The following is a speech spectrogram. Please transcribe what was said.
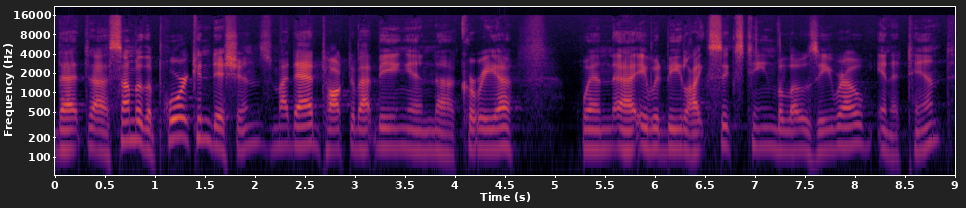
that uh, some of the poor conditions, my dad talked about being in uh, Korea when uh, it would be like 16 below zero in a tent.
